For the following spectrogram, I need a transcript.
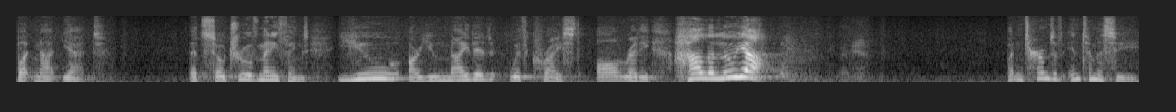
but not yet. That's so true of many things. You are united with Christ already. Hallelujah! But in terms of intimacy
